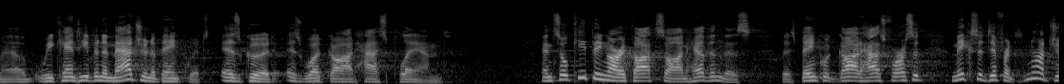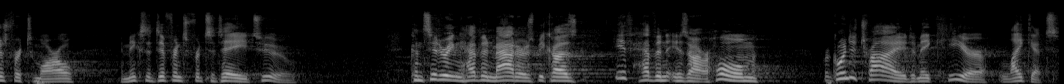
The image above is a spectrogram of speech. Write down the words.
Uh, we can't even imagine a banquet as good as what God has planned. And so, keeping our thoughts on heaven, this, this banquet God has for us, it makes a difference, not just for tomorrow, it makes a difference for today, too. Considering heaven matters because if heaven is our home, we're going to try to make here like it.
